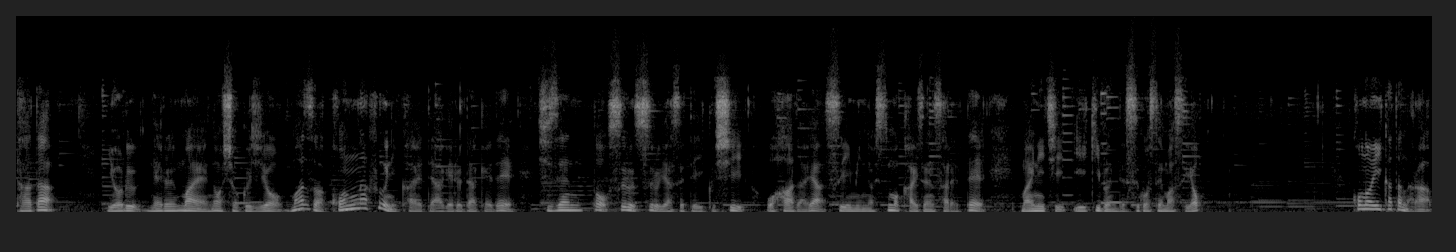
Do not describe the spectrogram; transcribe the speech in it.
ただ夜寝る前の食事をまずはこんな風に変えてあげるだけで自然とスルスル痩せていくしお肌や睡眠の質も改善されて毎日いい気分で過ごせますよ。この言い方なら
